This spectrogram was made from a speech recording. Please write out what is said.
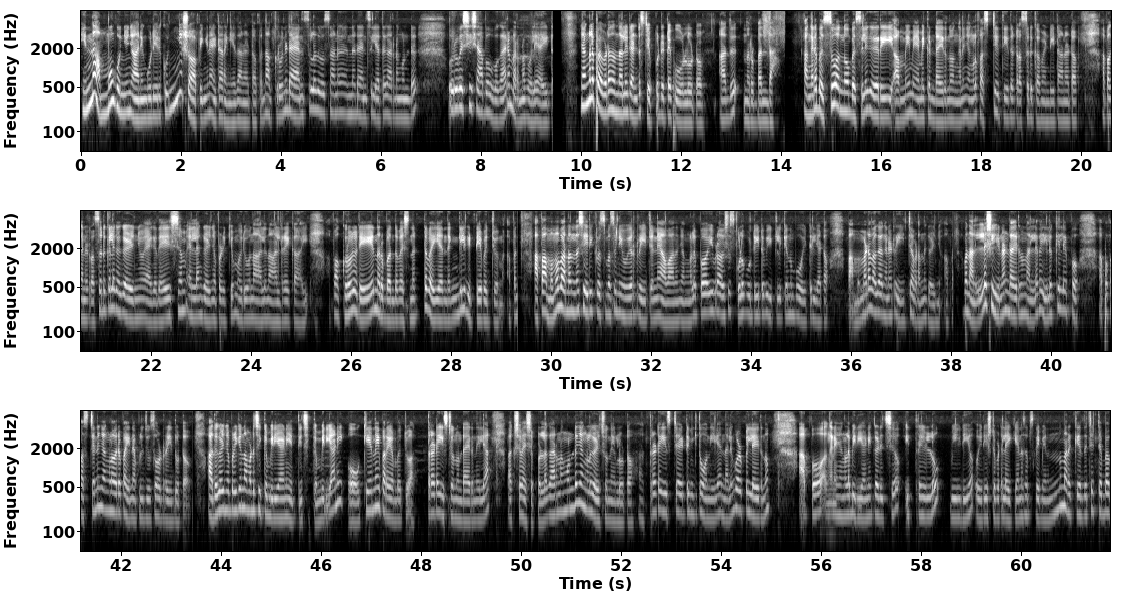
ഇന്ന് അമ്മും കുഞ്ഞും ഞാനും കൂടി ഒരു കുഞ്ഞു ഷോപ്പിങ്ങിനായിട്ട് ഇറങ്ങിയതാണ് കേട്ടോ. അപ്പം ഇന്ന് ഡാൻസ് ഉള്ള ദിവസമാണ് ഇന്ന് ഡാൻസ് ഇല്ലാത്ത കാരണം കൊണ്ട് ഒരു ഉർവശി ശാപ ഉപകാരം പറഞ്ഞ പോലെ ആയിട്ട്. ഞങ്ങളിപ്പോൾ എവിടെ നിന്നാലും രണ്ട് സ്റ്റെപ്പ് ഇട്ടിട്ടേ പോവുള്ളൂ കേട്ടോ. അത് നിർബന്ധ. അങ്ങനെ ബസ് വന്നു. ബസ്സിൽ കയറി അമ്മയും മേമയൊക്കെ ഉണ്ടായിരുന്നു. അങ്ങനെ ഞങ്ങൾ ഫസ്റ്റ് എത്തിയത് ഡ്രസ്സ് എടുക്കാൻ വേണ്ടിയിട്ടാണ് കേട്ടോ. അപ്പോൾ അങ്ങനെ ഡ്രസ്സ് എടുക്കലൊക്കെ കഴിഞ്ഞു. ഏകദേശം എല്ലാം കഴിഞ്ഞപ്പോഴേക്കും ഒരു നാല് നാലരയൊക്കെ ആയി. അപ്പോൾ അക്രൂർ ഒരേ നിർബന്ധം വിശന്നിട്ട് വയ്യ എന്തെങ്കിലും കിട്ടിയേ പറ്റുമെന്ന് അപ്പം അപ്പം അമ്മമ്മ പറഞ്ഞു എന്നാൽ ശരി ക്രിസ്മസ് ന്യൂ ഇയർ ട്രീറ്റ് തന്നെ ആവാമെന്ന് ഞങ്ങളിപ്പോൾ ഈ പ്രാവശ്യം സ്കൂൾ പൂട്ടിയിട്ട് വീട്ടിലേക്കൊന്നും പോയിട്ടില്ല കേട്ടോ അപ്പം അമ്മമ്മയുടെ വക അങ്ങനെ ട്രീറ്റ് അവിടെ നിന്ന് കഴിഞ്ഞു. അപ്പം അപ്പോൾ നല്ല ക്ഷീണം ഉണ്ടായിരുന്നു നല്ല വെയിലൊക്കെ അല്ലേ ഇപ്പോൾ അപ്പോൾ ഫസ്റ്റ് തന്നെ ഞങ്ങൾ ഓരോ പൈനാപ്പിൾ ജ്യൂസ് ഓർഡർ ചെയ്തു കേട്ടോ അത് കഴിഞ്ഞപ്പോഴേക്കും നമ്മുടെ ചിക്കൻ ബിരിയാണി എത്തി. ചിക്കൻ ബിരിയാണി ഓക്കേ എന്നേ പറയാൻ പറ്റൂ. അത്ര ടേസ്റ്റ് ഒന്നും ഉണ്ടായിരുന്നില്ല. പക്ഷെ വിശപ്പുള്ള കാരണം കൊണ്ട് ഞങ്ങൾ കഴിച്ചു എന്നേ ഉള്ളൂ കേട്ടോ അത്ര ടേസ്റ്റ് ആയിട്ട് എനിക്ക് തോന്നിയില്ല. എന്നാലും കുഴപ്പമില്ലായിരുന്നു. അപ്പോൾ അങ്ങനെ ഞങ്ങൾ ബിരിയാണി കഴിച്ച് ഇത്രയേ ഉള്ളൂ. വീഡിയോ. വീഡിയോ ഇഷ്ടപ്പെട്ട ലൈക്ക് ചെയ്യാനും സബ്സ്ക്രൈബ് ചെയ്യാനൊന്നും മറക്കരുത്. ചെറ്റ ബൈ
